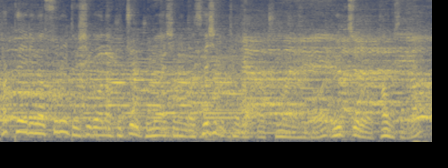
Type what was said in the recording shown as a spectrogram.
칵테일이나 술을 드시거나 굿즈를 구매하시는 건 3시부터니까 주말에 한번 일지로 가보세요.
